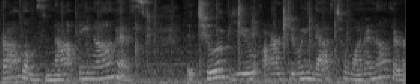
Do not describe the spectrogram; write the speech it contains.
problems, not being honest. The two of you are doing that to one another.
